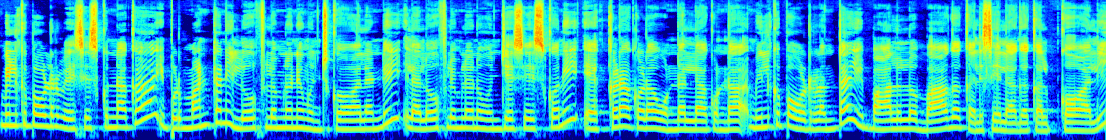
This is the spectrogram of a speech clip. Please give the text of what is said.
మిల్క్ పౌడర్ వేసేసుకున్నాక ఇప్పుడు మంటని లో ఫ్లేమ్లోనే ఉంచుకోవాలండి. ఇలా లో ఫ్లేమ్లోనే ఉంచేసేసుకొని ఎక్కడా కూడా ఉండలేకుండా మిల్క్ పౌడర్ అంతా ఈ పాలలో బాగా కలిసేలాగా కలుపుకోవాలి.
